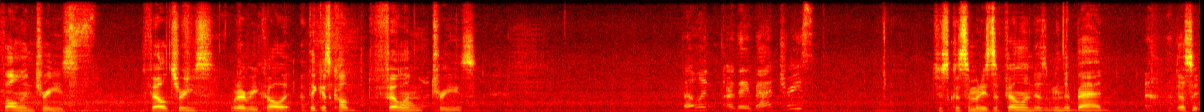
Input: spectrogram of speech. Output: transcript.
fallen trees, fell trees, whatever you call it. I think it's called felon Fallen? trees. Felon? Are they bad trees? Just because somebody's a felon doesn't mean they're bad, does it?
